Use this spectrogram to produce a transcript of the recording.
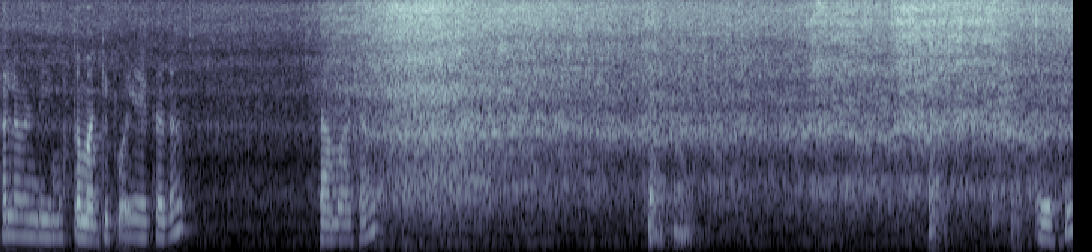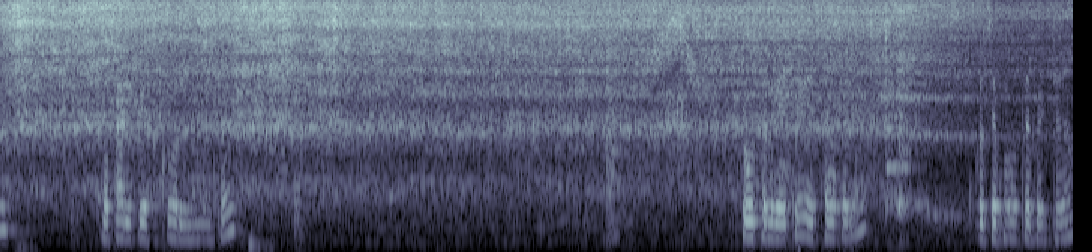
హలో అండి మొత్తం మగ్గిపోయాయి కదా. టమాటా. వేసి ఇలా కలిపేసుకోవాలన్నమాట టోటల్గా అయితే వేసాను కదా కొంచెం మూత పెట్టడం.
